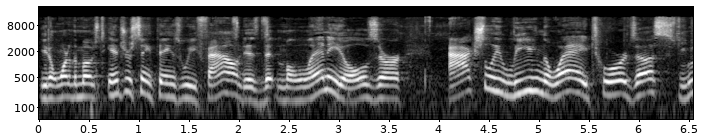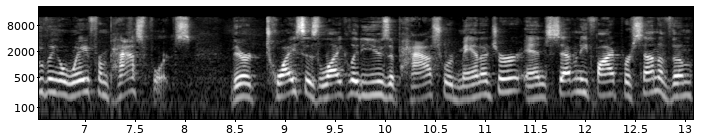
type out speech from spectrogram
you know, one of the most interesting things we found is that millennials are actually leading the way towards us moving away from passwords. They're twice as likely to use a password manager, and 75% of them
